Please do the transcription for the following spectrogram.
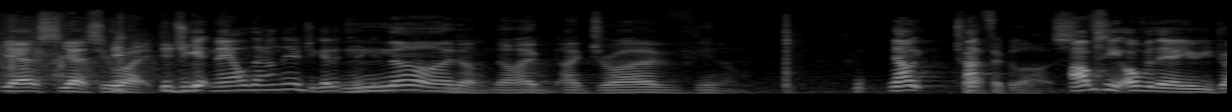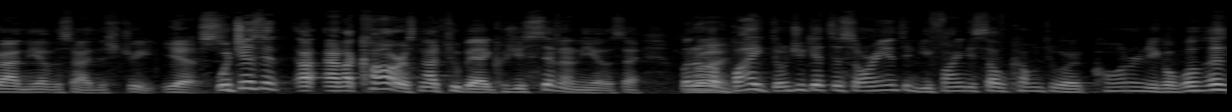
Yes, yes, you're did, right. did you get nailed down there? Did you get a ticket? No, I don't. No, I, I drive, you know, Now, traffic uh, laws. Obviously, over there you drive on the other side of the street. Yes. Which isn't uh, on a car. It's not too bad because you sit on the other side. But on a bike, don't you get disoriented? You find yourself coming to a corner and you go, well,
